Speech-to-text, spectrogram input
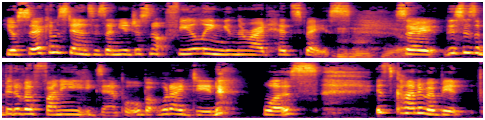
your circumstances and you're just not feeling in the right headspace. Mm-hmm, yeah. So this is a bit of a funny example, but what I did was it's kind of a bit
